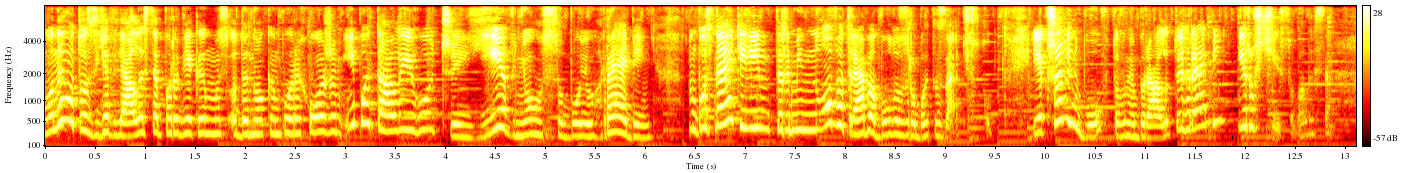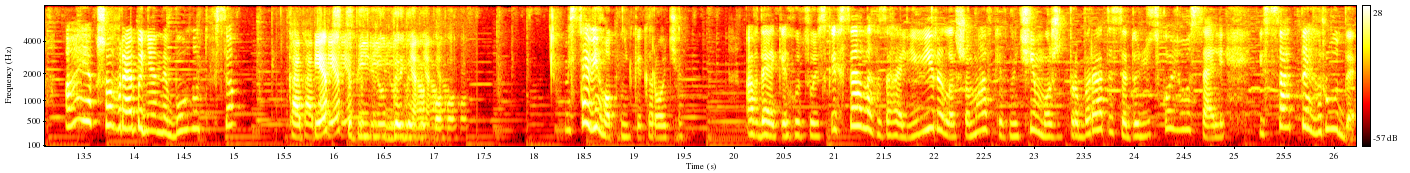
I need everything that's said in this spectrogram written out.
Вони ото з'являлися перед якимось одиноким перехожим і питали його, чи є в нього з собою гребінь. Ну, бо знаєте, їм терміново треба було зробити зачіску. І якщо він був, то вони брали той гребінь і розчісувалися. А якщо гребеня не було, то все. Капець тобі людиняко. Місцеві гопніки, коротше. А в деяких гуцульських селах взагалі вірили, що мавки вночі можуть пробиратися до людської оселі і ссати груди,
